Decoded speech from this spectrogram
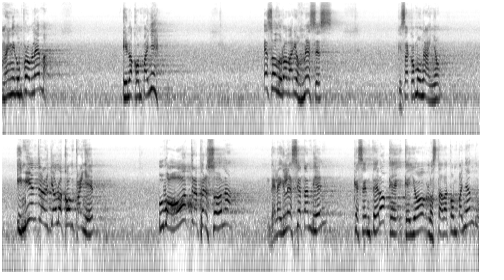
no hay ningún problema. Y lo acompañé. Eso duró varios meses, quizá como un año. Y mientras yo lo acompañé, hubo otra persona de la iglesia también que se enteró que, que yo lo estaba acompañando.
